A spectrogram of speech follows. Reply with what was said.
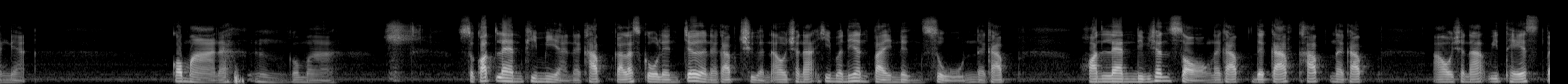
งเนี่ย ก็มานะ อืม ก็มา สกอตแลนด์พรีเมียร์นะครับกาลาสโกเรนเจอร์นะครับ เฉือนเอาชนะฮิมาเนียนไป 1-0 นะครับฮอนแลนด์ดิวิชั่น2นะครับเดอะกราฟคัพนะครับ เอาชนะวิเทสไป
